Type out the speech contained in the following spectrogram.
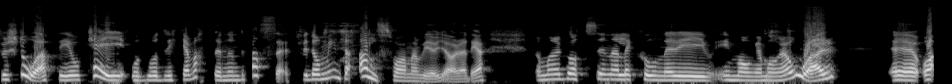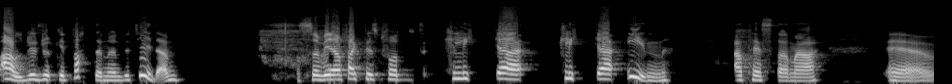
förstå att det är okej okay att gå och dricka vatten under passet, för de är inte alls vana vid att göra det. De har gått sina lektioner i, i många, många år eh, och aldrig druckit vatten under tiden. Så vi har faktiskt fått klicka, klicka in att hästarna eh,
